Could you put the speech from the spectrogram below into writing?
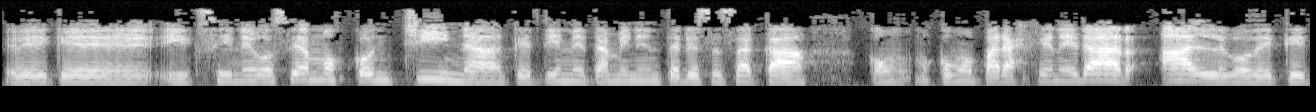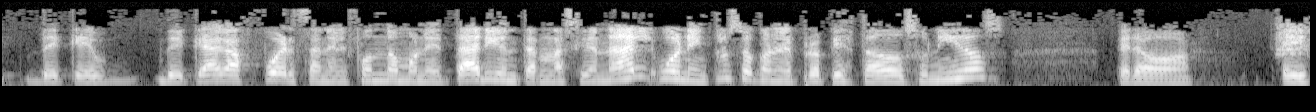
eh, que, y si negociamos con China, que tiene también intereses acá, como, como para generar algo de que, de que, de que haga fuerza en el Fondo Monetario Internacional, bueno, incluso con el propio Estados Unidos, pero y,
